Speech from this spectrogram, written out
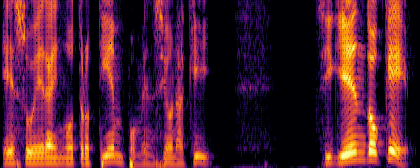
eso era en otro tiempo, menciona aquí. Siguiendo qué?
